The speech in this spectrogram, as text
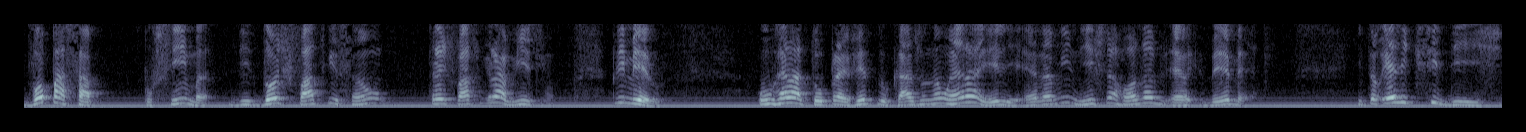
vou passar por cima de dois fatos que são três fatos gravíssimos. Primeiro, o relator pré-evento do caso não era ele, era a ministra Rosa é, Weber. Então, ele que se diz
